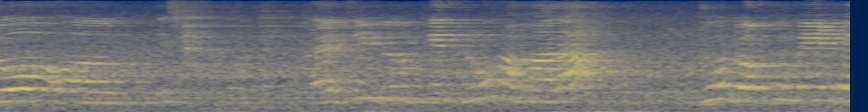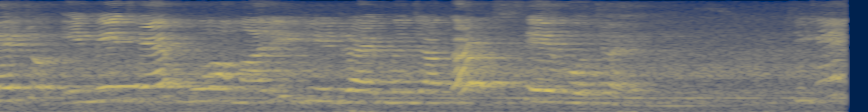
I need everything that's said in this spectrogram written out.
जो इस एट्रीब्यूट के थ्रू हमारा जो डॉक्यूमेंट है, जो इमेज है, वो हमारी डी ड्राइव में जाकर सेव हो जाएगी। ठीक है?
